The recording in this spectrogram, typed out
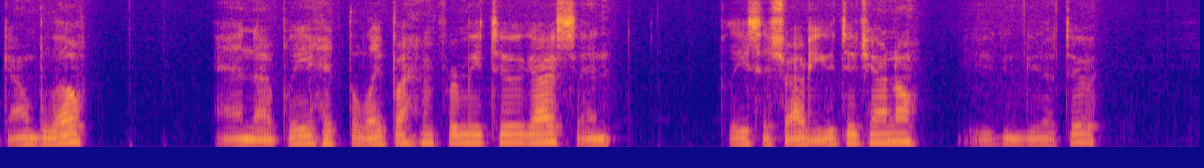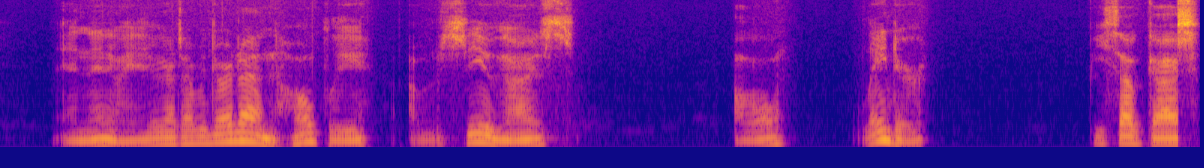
down below. And uh, please hit the like button for me too, guys. And please subscribe to my YouTube channel. You can do that too. And anyway, you guys have enjoyed that. And hopefully, I will see you guys all later. Peace out, guys.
